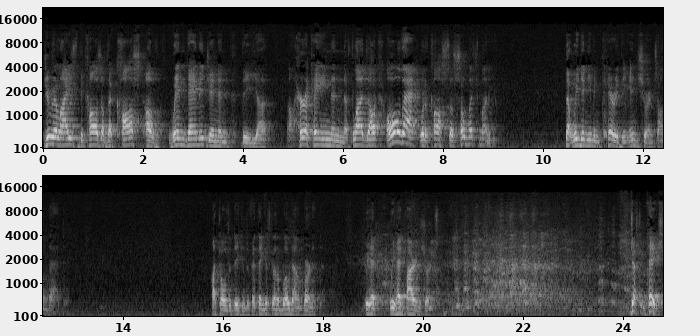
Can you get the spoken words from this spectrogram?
You realize because of the cost of wind damage and then the uh, a hurricane and the floods, all, all that would have cost us so much money that we didn't even carry the insurance on that. I told the deacons, if I think it's going to blow down, burn it. We had, we had fire insurance. just in case.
